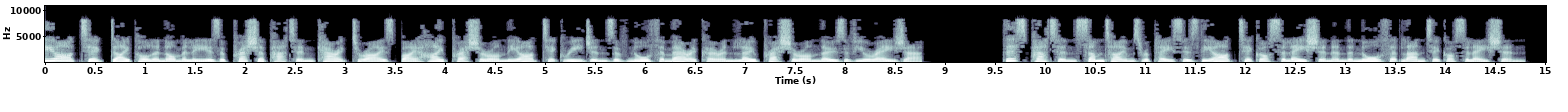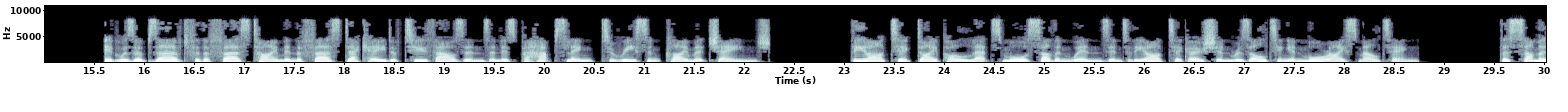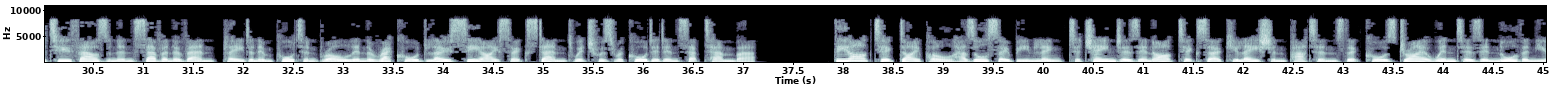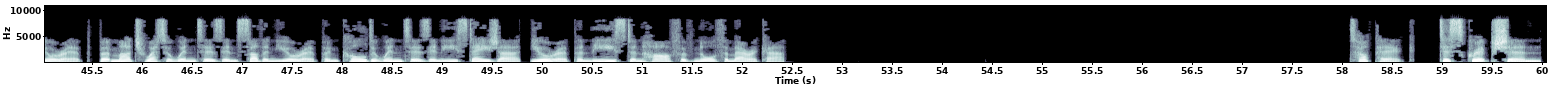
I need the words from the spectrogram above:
The Arctic dipole anomaly is a pressure pattern characterized by high pressure on the Arctic regions of North America and low pressure on those of Eurasia. This pattern sometimes replaces the Arctic Oscillation and the North Atlantic Oscillation. It was observed for the first time in the first decade of 2000s and is perhaps linked to recent climate change. The Arctic dipole lets more southern winds into the Arctic Ocean resulting in more ice melting. The summer 2007 event played an important role in the record low sea ice extent which was recorded in September. The Arctic dipole has also been linked to changes in Arctic circulation patterns that cause drier winters in northern Europe, but much wetter winters in southern Europe and colder winters in East Asia, Europe and the eastern half of North America. Description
